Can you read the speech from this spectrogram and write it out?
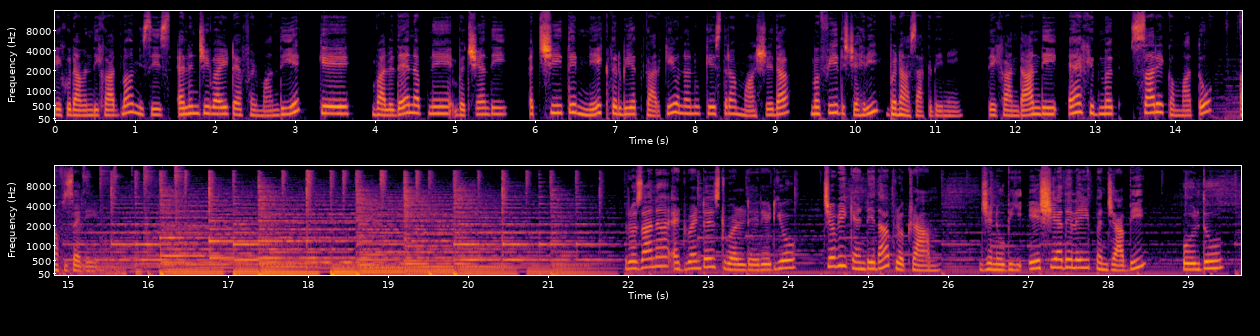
ਕਿ ਖੁਦਾਵੰਦ ਦੀ ਖਾਦਮਾ ਮਿਸਿਸ ਐਲਨ ਜੀ ਵਾਈਟ ਇਹ ਫਰਮਾਂਦੀ ਏ ਕਿ ਵਾਲਿਦੈਨ ਆਪਣੇ ਬੱਚਿਆਂ ਦੀ ਅੱਛੀ ਤੇ ਨੇਕ ਤਰਬੀਅਤ ਕਰਕੇ ਉਹਨਾਂ ਨੂੰ ਕਿਸ ਤਰ੍ਹਾਂ ਮਾਸ਼ਰੇ ਦਾ ਮਫੀਦ ਸ਼ਹਿਰੀ ਬਣਾ ਸਕਦੇ ਨੇ ਤੇ ਖਾਨਦਾਨ ਦੀ ਇਹ ਖਿਦਮਤ ਸਾਰੇ ਕੰਮਾਂ ਤੋਂ ਅਫਜ਼ਲ ਏ। ਰੋਜ਼ਾਨਾ ਐਡਵੈਂਟਿਸਟ ਵਰਲਡ ਰੇਡੀਓ 24 ਘੰਟੇ ਦਾ ਪ੍ਰੋਗਰਾਮ ਜਨੂਬੀ ਏਸ਼ੀਆ ਦੇ ਲਈ ਪੰਜਾਬੀ, ਉਰਦੂ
